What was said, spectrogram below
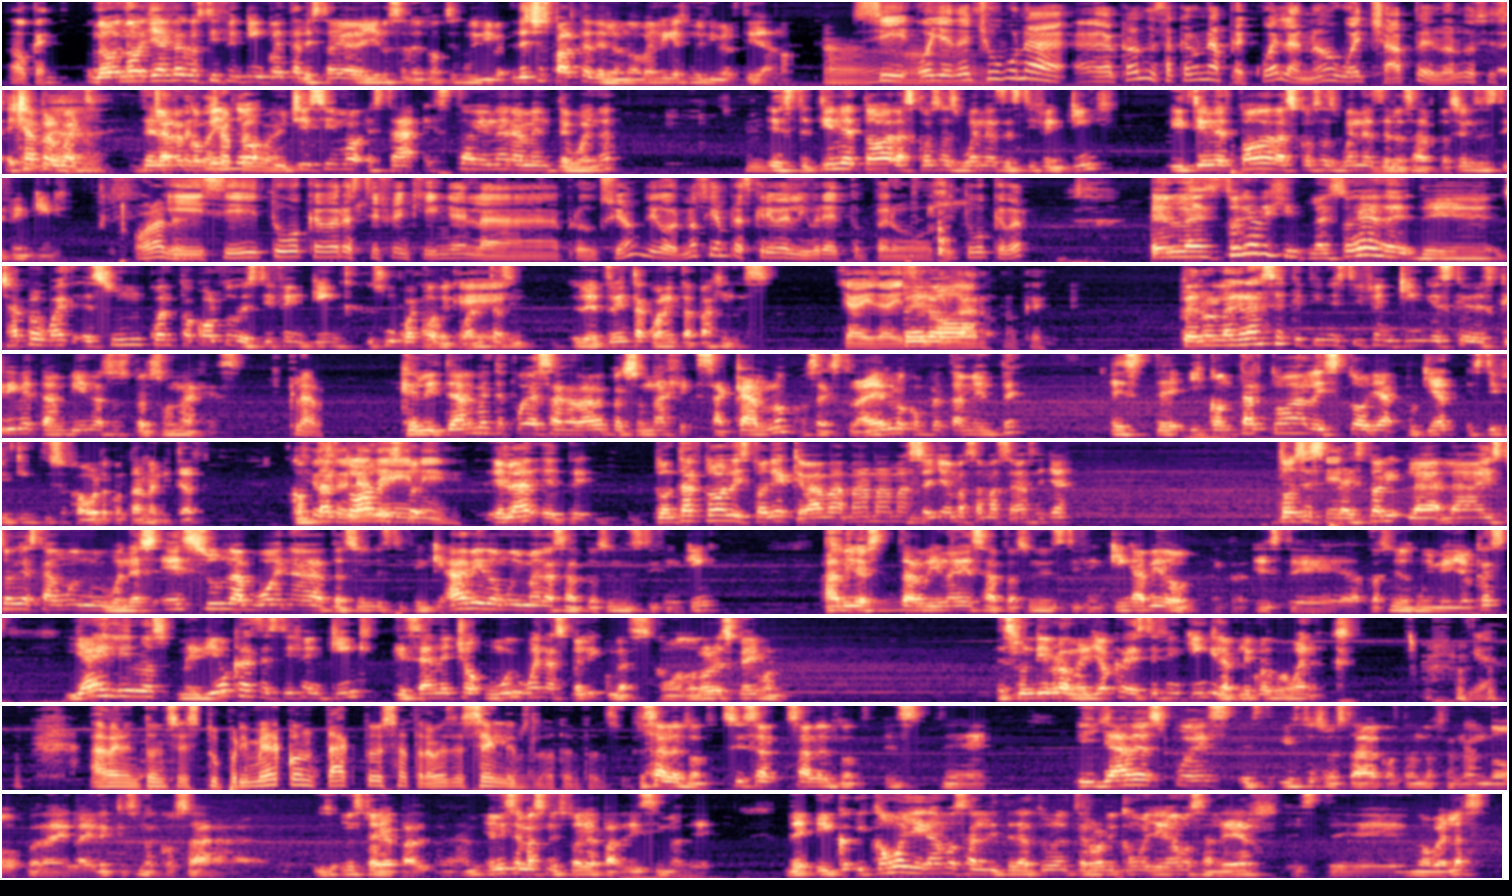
Ok. No, no, ya luego Stephen King cuenta la historia de Jerusalem Slot, es muy divertida. De hecho, es parte de la novela y es muy divertida, ¿no? Ah. Sí, oye, de hecho hubo una. Acaban de sacar una precuela, ¿no? Whitechapel o algo así. Chapel White. Te la recomiendo muchísimo. Está extraordinariamente buena. Este, tiene todas las cosas buenas de Stephen King y tiene todas las cosas buenas de las adaptaciones de Stephen King. ¿Y sí tuvo que ver Stephen King en la producción? Digo, no siempre escribe el libreto, pero sí tuvo que ver. En la historia, la historia de, de Chapel White es un cuento corto de Stephen King. Es un cuento de, 40, de 30 40 páginas. Ya, y de ahí pero, se Pero la gracia que tiene Stephen King es que describe también a sus personajes. Claro. Que literalmente puedes agarrar al personaje, sacarlo, o sea, extraerlo completamente este, y contar toda la historia, porque ya Stephen King te hizo favor de contar la mitad. Contar toda la historia. Eh, contar toda la historia que va, más allá, más, más, más allá. Entonces, la, historia, la, la, historia está muy, muy buena. Es, una buena adaptación de Stephen King. Ha habido muy malas adaptaciones de Stephen King. Ha habido extraordinarias adaptaciones de Stephen King. Ha habido este, adaptaciones muy mediocres. Y hay libros mediocres de Stephen King que se han hecho muy buenas películas, como Dolores Claiborne. Es un libro mediocre de Stephen King y la película es muy buena. A ver, entonces, tu primer contacto es a través de Salem Slot, entonces. Salem Slot, sí, Salem Slot. Este, y ya después, este, y esto se lo estaba contando Fernando fuera del aire, que es una cosa, una historia, a mí se me hace una historia padrísima de, de y, cómo llegamos a la literatura del terror y cómo llegamos a leer este, novelas.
